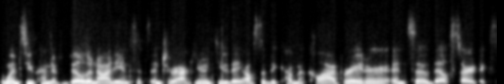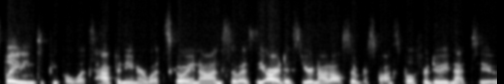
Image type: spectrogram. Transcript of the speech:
once you kind of build an audience that's interacting with you, they also become a collaborator. And so they'll start explaining to people what's happening or what's going on. So as the artist, you're not also responsible for doing that too.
